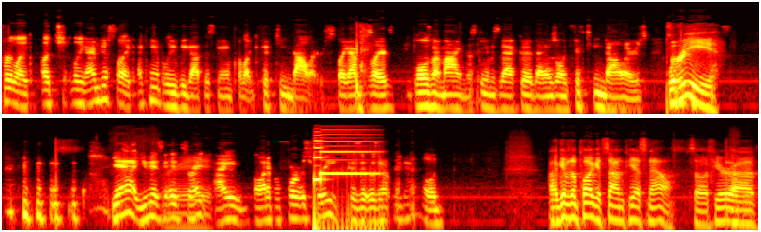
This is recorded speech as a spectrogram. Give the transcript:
for like a ch- like I'm just like I can't believe we got this game for like fifteen dollars. Like I'm just like it blows my mind. This game is that good that it was only fifteen dollars. Free. Yeah, you guys, it's right. I bought it before it was free because it was a free download. I'll give the plug. It's on PS Now. So if you're a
